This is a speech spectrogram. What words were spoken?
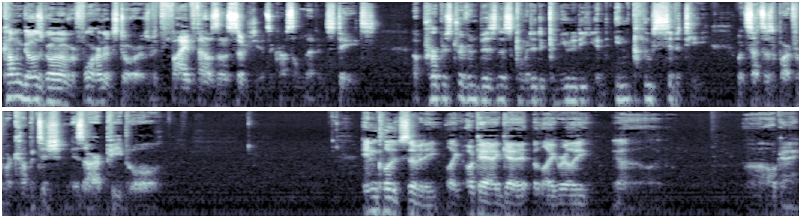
Kum and Go's grown over 400 stores with 5,000 associates across 11 states. A purpose driven business committed to community and inclusivity. What sets us apart from our competition is our people. Inclusivity. Like, okay, I get it, but like, really? Yeah. Uh, okay.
